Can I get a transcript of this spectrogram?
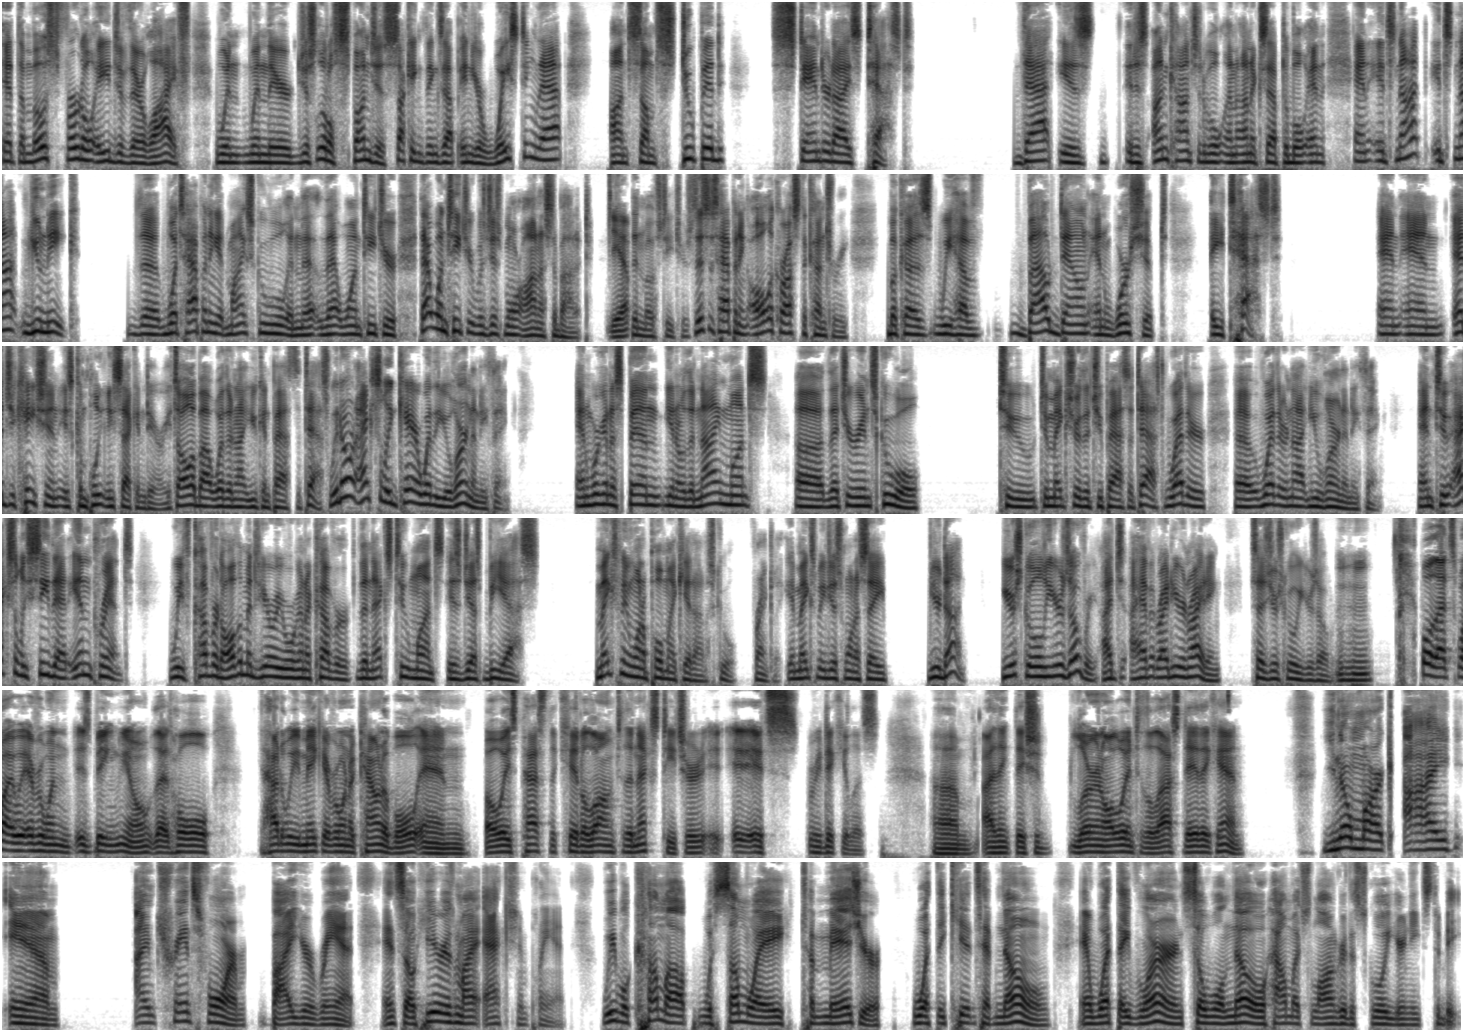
at the most fertile age of their life when when they're just little sponges sucking things up, and you're wasting that on some stupid standardized test. That is it is unconscionable and unacceptable, and and it's not it's not unique the what's happening at my school and that, that one teacher that one teacher was just more honest about it yep. than most teachers this is happening all across the country because we have bowed down and worshiped a test and and education is completely secondary. It's all about whether or not you can pass the test. We don't actually care whether you learn anything. And we're going to spend you know the nine months uh, that you're in school to to make sure that you pass a test whether uh, whether or not you learn anything. And to actually see that in print we've covered all the material we're going to cover. The next two months is just bs makes me want to pull my kid out of school frankly. It makes me just want to say you're done. Your school year's over. I, I have it right here in writing. Says your school year's over. Hmm Well, that's why everyone is being, you know, that whole, how do we make everyone accountable and always pass the kid along to the next teacher? It, it, it's ridiculous. Um, I think they should learn all the way into the last day they can. You know, Mark, I am, I'm transformed by your rant. And so here is my action plan. We will come up with some way to measure what the kids have known and what they've learned so we'll know how much longer the school year needs to be.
